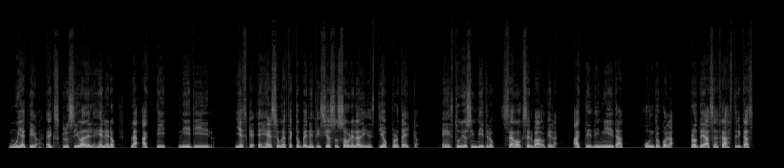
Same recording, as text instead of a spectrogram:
muy activa, exclusiva del género la actinidina, y es que ejerce un efecto beneficioso sobre la digestión proteica. En estudios in vitro se han observado que la actinidina, junto con las proteasas gástricas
